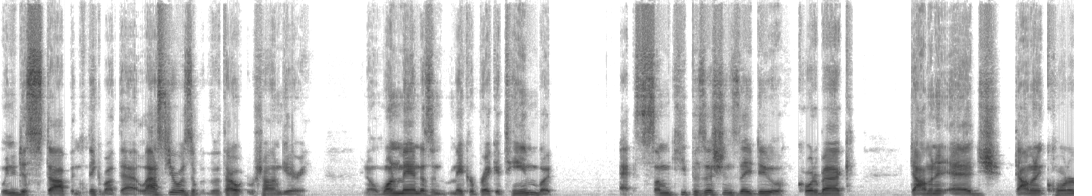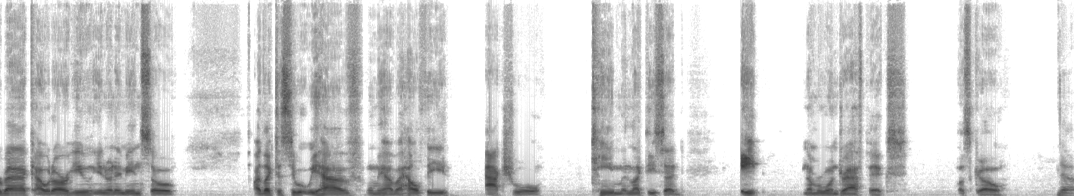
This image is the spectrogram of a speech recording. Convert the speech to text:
we need to stop and think about that last year was without Rashan Gary you know, one man doesn't make or break a team, but at some key positions they do. Quarterback, dominant edge, dominant cornerback, I would argue. You know what I mean? So I'd like to see what we have when we have a healthy, actual team. And like you said, eight number one draft picks. Let's go. Yeah.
